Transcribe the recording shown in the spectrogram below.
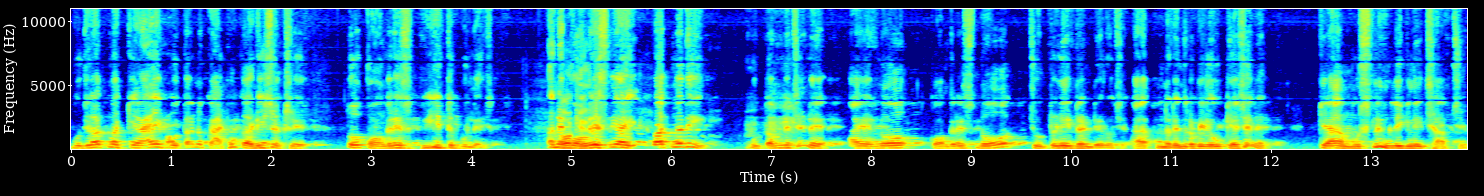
ગુજરાતમાં ક્યાંય પોતાનું કાઠું કાઢી શકશે તો કોંગ્રેસ ભીત ભૂલે છે. અને. કોંગ્રેસની આ એક વાત નથી. હું તમને છે ને આ એનો કોંગ્રેસનો ચૂંટણી ઢંઢેરો છે. આ નરેન્દ્રભાઈ એવું કહે છે ને કે આ મુસ્લિમ લીગની છાપ છે.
